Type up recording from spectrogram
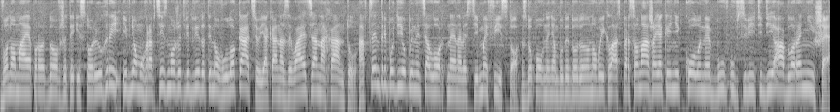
Воно має продовжити історію гри, і в ньому гравці зможуть відвідати нову локацію, яка називається Наханту. А в центрі подій опиниться лорд ненависті Мефісто. З доповненням буде додано новий клас персонажа, який ніколи не був у світі Діабло раніше.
